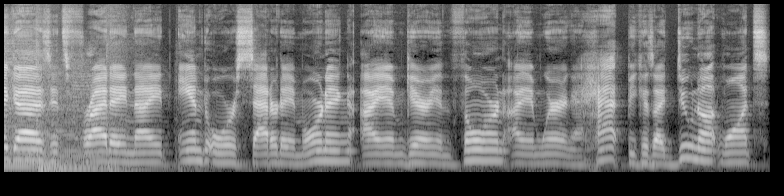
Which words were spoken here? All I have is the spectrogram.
Hey guys, it's Friday night and or Saturday morning. I am Garion Thorne. I am wearing a hat because I do not want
